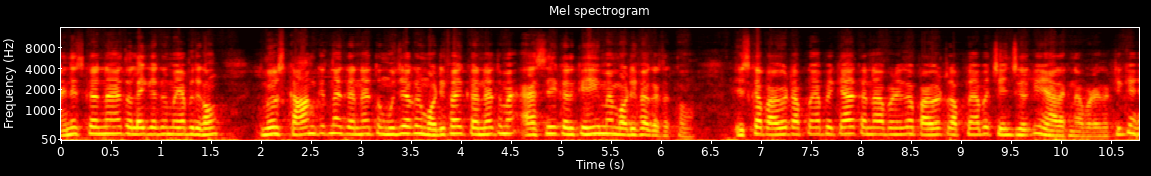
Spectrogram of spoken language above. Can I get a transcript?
मैनेज करना है तो लाइक अगर मैं यहाँ पे दिखाऊँ तो मैं उस काम कितना करना है तो मुझे अगर मॉडिफाई करना है तो मैं ऐसे करके ही मैं मॉडिफाई कर सकता हूँ। इसका प्राइवेट आपको यहाँ पे क्या करना पड़ेगा? प्राइवेट आपको यहाँ पे चेंज करके यहाँ रखना पड़ेगा, ठीक है?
